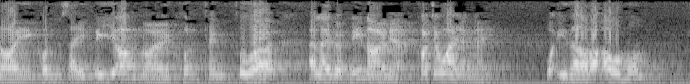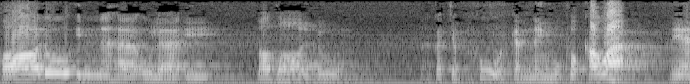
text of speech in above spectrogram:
หน่อย คนใส่ปีย่อหน่อย คนแต่งตัวอะไรแบบนี้หน่อยเนี่ยเขาจะว่ายังไงว่าอิดาเราเอาฮุมกาลูอินนฮาอุลาอีลาดอลลูนก็จะพูดกันในหมู่พวกเขาว่า เนี่ย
